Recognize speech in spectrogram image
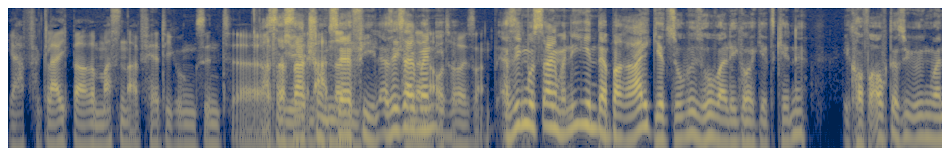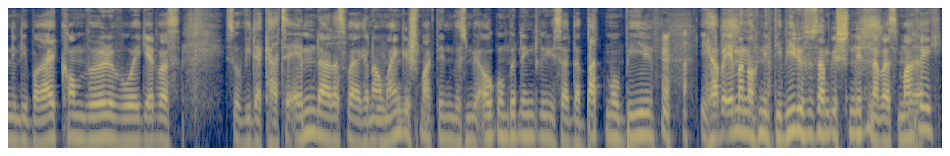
ja, vergleichbare Massenabfertigung sind. Äh, also das sagt schon anderen, sehr viel. Also ich sage, wenn, also ich muss sagen, wenn ich in der Bereich jetzt sowieso, weil ich euch jetzt kenne, ich hoffe auch, dass ich irgendwann in die Bereich kommen würde, wo ich etwas, so wie der KTM da, das war ja genau mein Geschmack, den müssen wir auch unbedingt drin. Ich sage, der Badmobil. Ich habe immer noch nicht die Videos zusammengeschnitten, aber das mache ja. ich.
